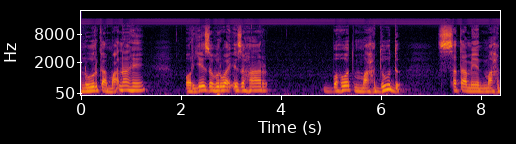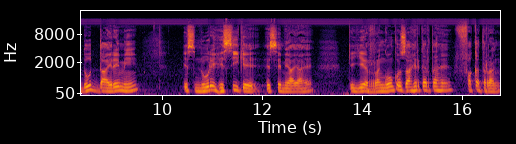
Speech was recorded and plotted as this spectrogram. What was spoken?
نور کا معنی ہے، اور یہ ظہور و اظہار بہت محدود سطح میں، محدود دائرے میں اس نور حصی کے حصے میں آیا ہے کہ یہ رنگوں کو ظاہر کرتا ہے، فقط رنگ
